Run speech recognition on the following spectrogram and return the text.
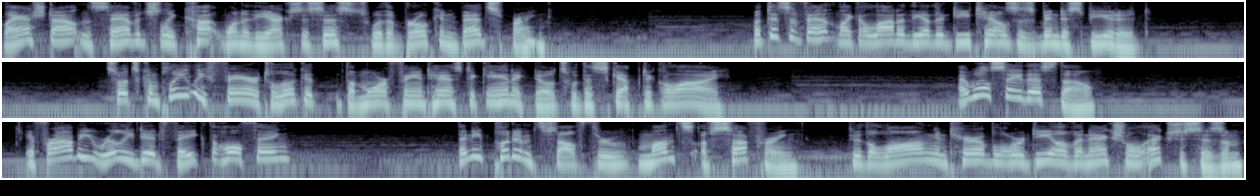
lashed out and savagely cut one of the exorcists with a broken bed spring. But this event, like a lot of the other details, has been disputed. So it's completely fair to look at the more fantastic anecdotes with a skeptical eye. I will say this, though. If Robbie really did fake the whole thing, then he put himself through months of suffering through the long and terrible ordeal of an actual exorcism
